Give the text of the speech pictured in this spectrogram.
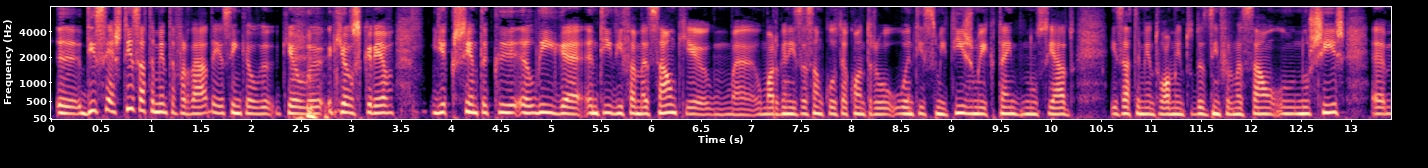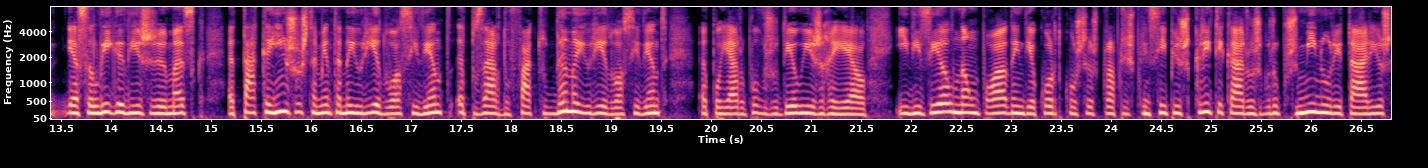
Uh, disseste exatamente a verdade, é assim que ele, que, ele, que ele escreve, e acrescenta que a Liga Antidifamação, que é uma, uma organização que luta contra o antissemitismo e que tem denunciado exatamente o aumento da desinformação no X, uh, essa Liga, diz Musk, ataca injustamente a maioria do Ocidente, apesar do facto da maioria do Ocidente apoiar o povo judeu e Israel. E diz ele, não podem, de acordo com os seus próprios princípios, criticar os grupos minoritários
